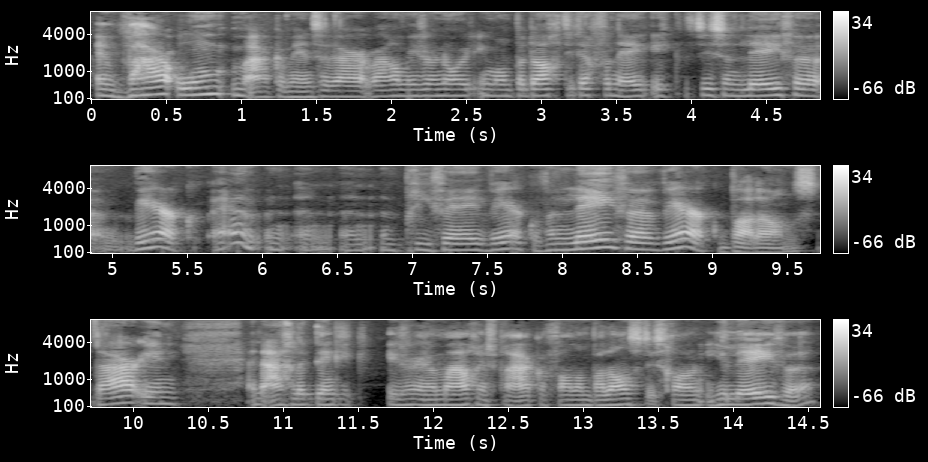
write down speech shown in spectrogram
En waarom maken mensen daar, waarom is er nooit iemand bedacht die dacht van nee, ik, het is een leven-werk, een, een, een, een privé-werk of een leven-werkbalans. Daarin, en eigenlijk denk ik, is er helemaal geen sprake van een balans, het is gewoon je leven.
